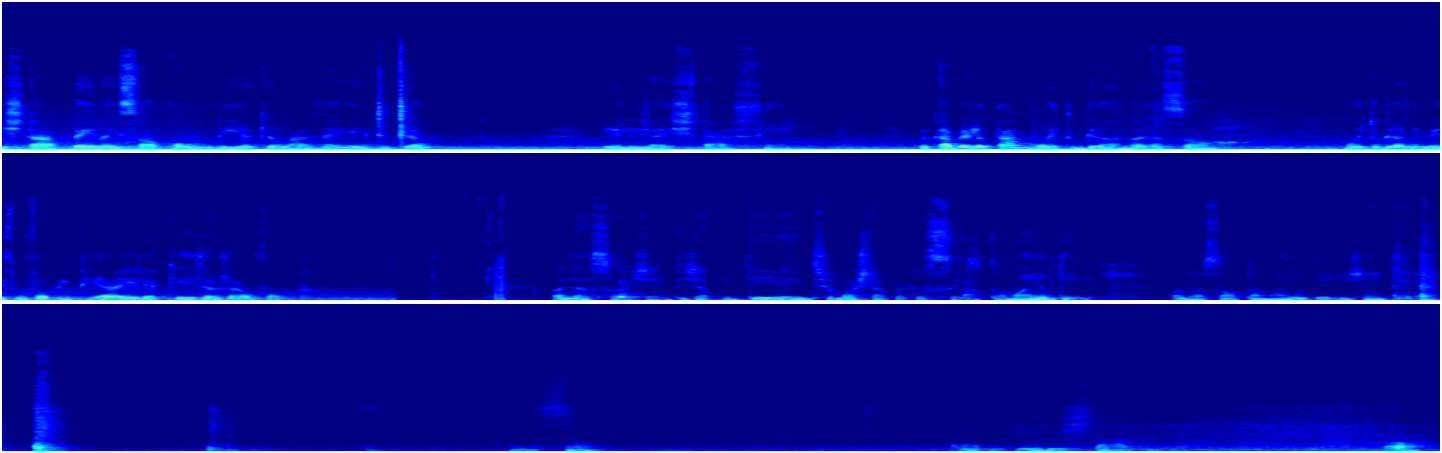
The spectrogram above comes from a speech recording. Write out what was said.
está apenas só com um dia que eu lavei ele, viu? E ele já está assim. Meu cabelo tá muito grande, olha só. Muito grande mesmo. vou pentear ele aqui e já já eu volto. Olha só, gente, já penteei. Deixa eu mostrar pra vocês o tamanho dele. Olha só o tamanho dele, gente. Olha só. Como que ele está. Ó.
